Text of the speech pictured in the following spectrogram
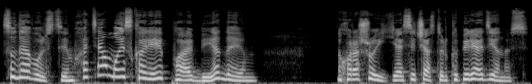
«С удовольствием, хотя мы скорее пообедаем». «Ну хорошо, я сейчас только переоденусь».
